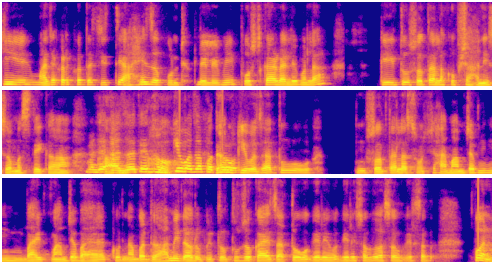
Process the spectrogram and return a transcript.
की माझ्याकडे कदाचित ते आहे जपून ठेवलेले. मी पोस्ट कार्ड आले मला की तू स्वतःला खूप शहाणी समजते का? म्हणजे. धमकी वजा. धमकी वजा. तू स्वतःला स्व- आमच्या बाईक आमच्या बायकोंना बद्दल आम्ही दारू पितो तुझं काय जातो वगैरे वगैरे सगळं असं वगैरे सगळं. पण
